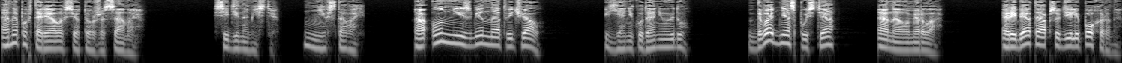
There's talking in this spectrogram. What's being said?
она повторяла все то же самое. «Сиди на месте, не вставай». А он неизменно отвечал, «Я никуда не уйду». Два дня спустя она умерла. Ребята обсудили похороны.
